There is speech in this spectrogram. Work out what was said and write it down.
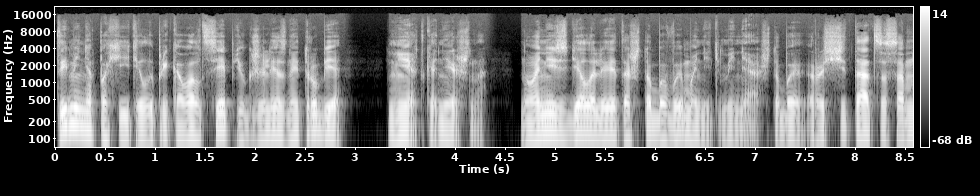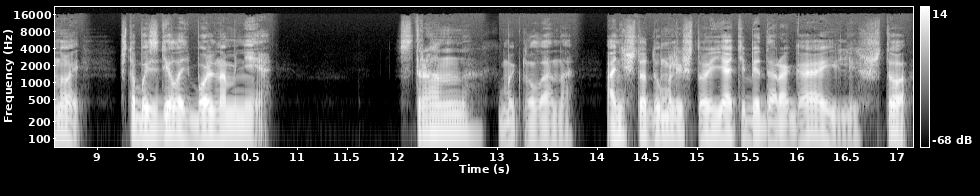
ты меня похитил и приковал цепью к железной трубе? — Нет, конечно. Но они сделали это, чтобы выманить меня, чтобы рассчитаться со мной, чтобы сделать больно мне. — Странно, — хмыкнула она. Они что, думали, что я тебе дорога или что?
